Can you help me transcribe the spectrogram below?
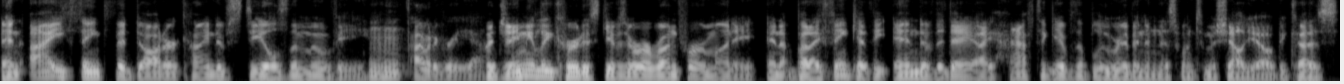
and i think the daughter kind of steals the movie. Mm-hmm. I would agree yeah. But Jamie Lee Curtis gives her a run for her money. And but I think at the end of the day, I have to give the blue ribbon in this one to Michelle Yeoh because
